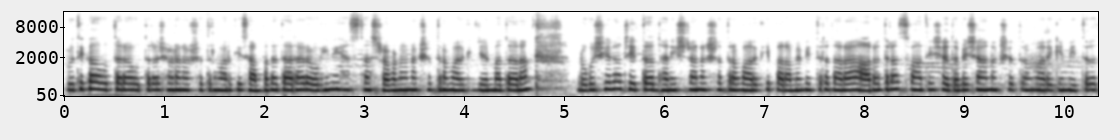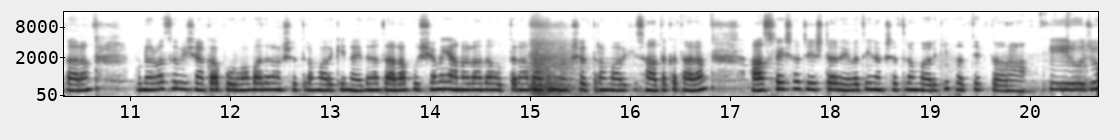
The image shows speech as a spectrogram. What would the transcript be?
కృతిక ఉత్తర ఉత్తరాషాఢ నక్షత్రం వారికి సంపదతార రోహిణి హస్త శ్రవణ నక్షత్రం వారికి జన్మతార మృగశిర చిత్త ధనిష్ట నక్షత్రం వారికి పరమమిత్రతార ఆరుద్ర స్వాతి శతభిష నక్షత్రం వారికి మిత్రతార పునర్వసు విశాఖ పూర్వభాద్ర నక్షత్రం వారికి నైదనతార పుష్యమి అనురాధ ఉత్తరాభాద్ర నక్షత్రం వారికి సాధకతార ఆశ్లేష జ్యేష్ఠ రేవతి నక్షత్రం వారికి ప్రత్యక్తార. ఈరోజు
